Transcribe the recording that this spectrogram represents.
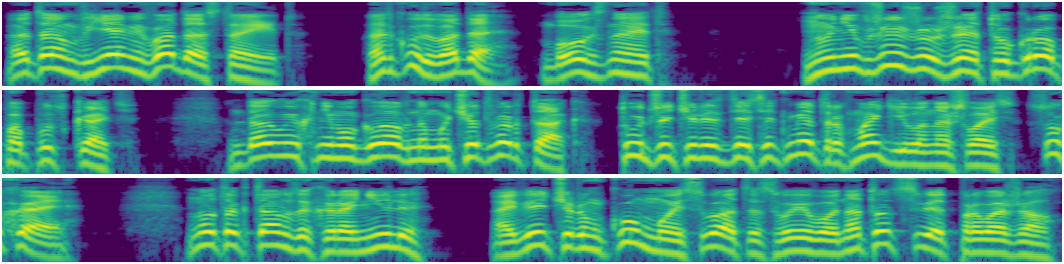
а там в яме вода стоит. Откуда вода? Бог знает. Ну не в жижу же эту гроб опускать. Дал ихнему главному четвертак. Тут же через 10 метров могила нашлась, сухая. Ну так там захоронили. А вечером кум мой свата своего на тот свет провожал.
